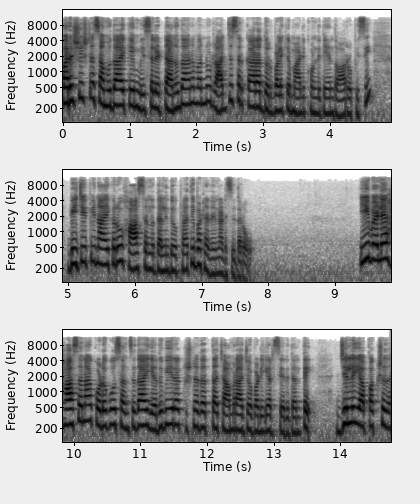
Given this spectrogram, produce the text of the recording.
ಪರಿಶಿಷ್ಟ ಸಮುದಾಯಕ್ಕೆ ಮೀಸಲಿಟ್ಟ ಅನುದಾನವನ್ನು ರಾಜ್ಯ ಸರ್ಕಾರ ದುರ್ಬಳಕೆ ಮಾಡಿಕೊಂಡಿದೆ ಎಂದು ಆರೋಪಿಸಿ ಬಿಜೆಪಿ ನಾಯಕರು ಹಾಸನದಲ್ಲಿಂದು ಪ್ರತಿಭಟನೆ ನಡೆಸಿದರು ಈ ವೇಳೆ ಹಾಸನ ಕೊಡಗು ಸಂಸದ ಯದುವೀರ ಕೃಷ್ಣದತ್ತ ಚಾಮರಾಜ ಒಡೆಯರ್ ಸೇರಿದಂತೆ ಜಿಲ್ಲೆಯ ಪಕ್ಷದ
